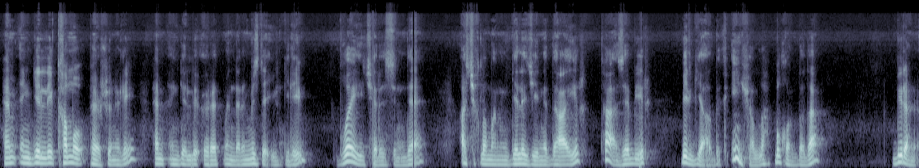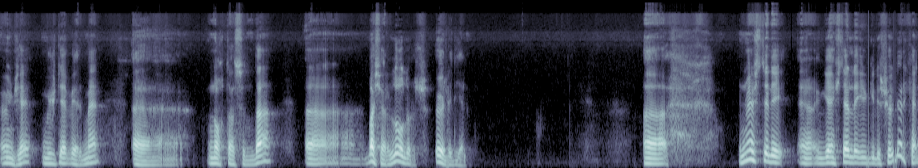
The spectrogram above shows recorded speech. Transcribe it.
Hem engelli kamu personeli hem engelli öğretmenlerimizle ilgili bu ay içerisinde açıklamanın geleceğine dair taze bir bilgi aldık. İnşallah bu konuda da bir an önce müjde verme e, noktasında e, başarılı oluruz. Öyle diyelim. E, üniversiteli e, gençlerle ilgili söylerken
